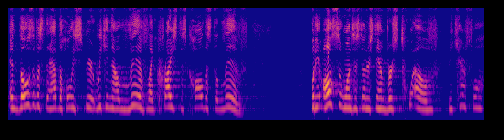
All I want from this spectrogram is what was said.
And those of us that have the Holy Spirit, we can now live like Christ has called us to live. But he also wants us to understand verse 12 be careful.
